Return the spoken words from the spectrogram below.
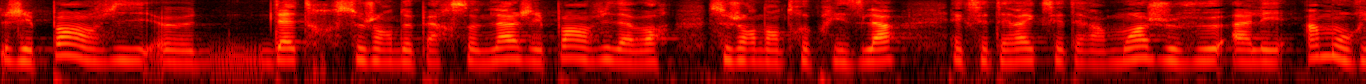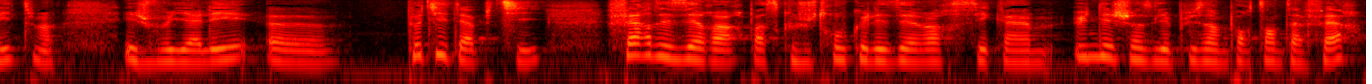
J'ai pas envie euh, d'être ce genre de personne-là, j'ai pas envie d'avoir ce genre d'entreprise-là, etc., etc. Moi, je veux aller à mon rythme et je veux y aller petit à petit, faire des erreurs parce que je trouve que les erreurs c'est quand même une des choses les plus importantes à faire.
